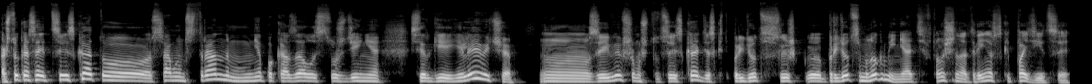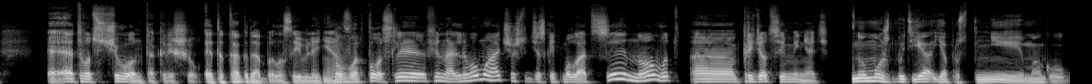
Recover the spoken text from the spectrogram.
А что касается ЦСКА, то самым странным мне показалось суждение Сергея Елевича, заявившим, что ЦСКА, дескать, придется, слишком, придется много менять, в том числе на тренерской позиции. Э, это вот с чего он так решил? Это когда было заявление? Ну вот после финального матча, что, дескать, молодцы, но вот э, придется им менять. Ну, может быть, я, я просто не могу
